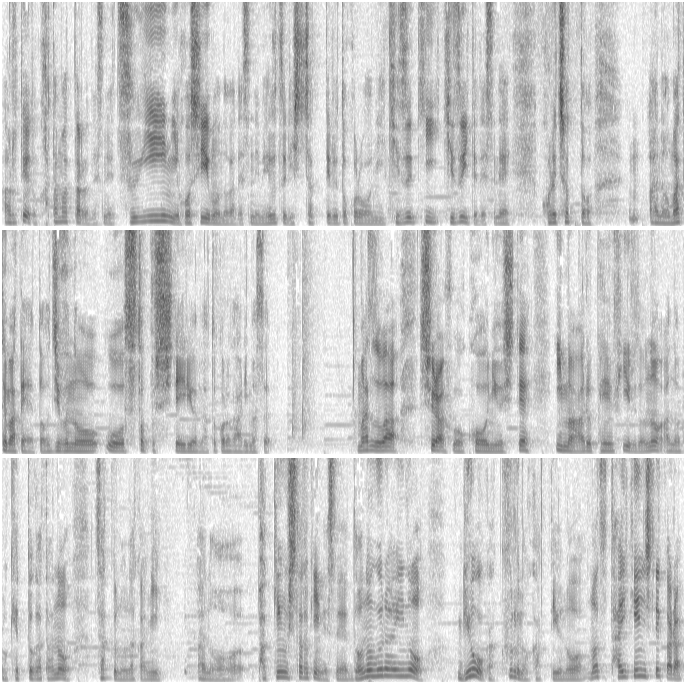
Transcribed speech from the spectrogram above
ある程度固まったらですね次に欲しいものがですね目移りしちゃってるところに気づき気づいてですねこれちょっとあの待て待てと自分のをストップしているようなところがあります。まずはシュラフを購入して今あるペンフィールドのあのロケット型のザックの中にあのパッキングした時にですねどのぐらいの量が来るのかっていうのをまず体験してから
